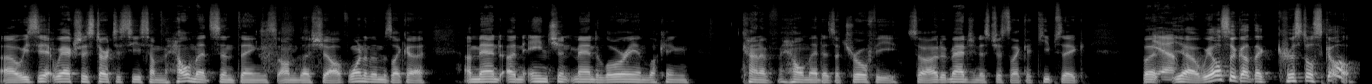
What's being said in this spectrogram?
Uh, we see we actually start to see some helmets and things on the shelf. One of them is like a a man an ancient mandalorian looking kind of helmet as a trophy. So i would imagine it's just like a keepsake but yeah, yeah we also got the crystal skull.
